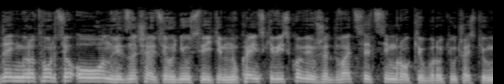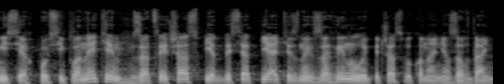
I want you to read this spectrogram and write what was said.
День миротворця ООН відзначають сьогодні у світі. Українські військові вже 27 років беруть участь у місіях по всій планеті. За цей час 55 із них загинули під час виконання завдань.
